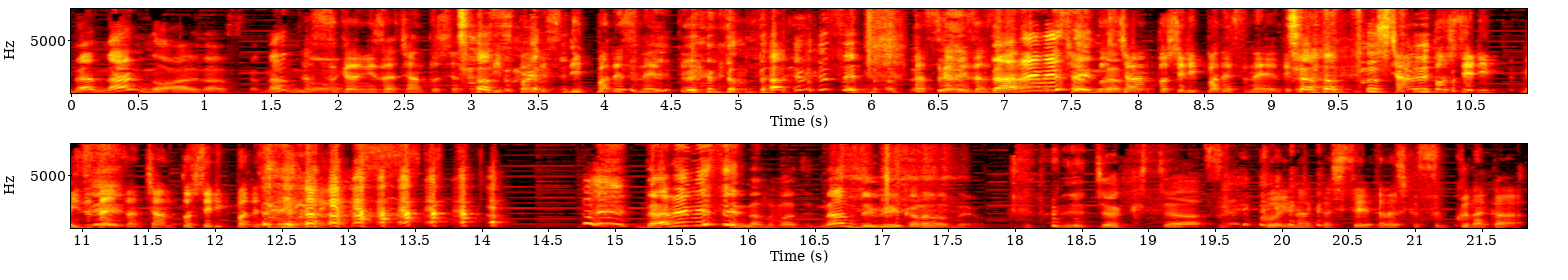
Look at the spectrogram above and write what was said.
な、何のあれなんですか？何の？さすが水谷ちゃんとしてます。立派です。立派ですねって 誰目線さだ？すが水谷さん。誰目線ちゃんとちゃんとして立派ですねって。ちゃんとしてちゃんとして立水谷さん、ちゃんとして立派ですねって。誰目線なのマジ？なんで上からなんだよ。めちゃくちゃ。すっごいなんか姿勢正しく、すっごいなんか、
